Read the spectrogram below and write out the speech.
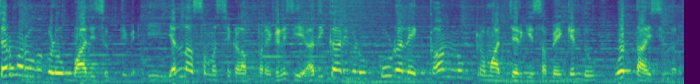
ಚರ್ಮ ರೋಗಗಳು ಬಾಧಿಸುತ್ತಿವೆ. ಈ ಎಲ್ಲ ಸಮಸ್ಯೆಗಳ ಪರಿಗಣಿಸಿ ಅಧಿಕಾರಿಗಳು ಕೂಡಲೇ ಕಾನೂನು ಕ್ರಮ ಜರುಗಿಸಬೇಕೆಂದು ಒತ್ತಾಯಿಸಿದರು.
